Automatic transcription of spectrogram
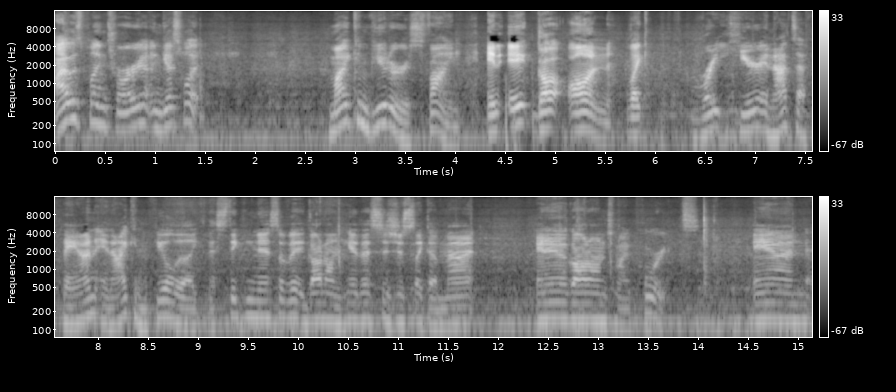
I was playing Terraria, and guess what? My computer is fine, and it got on, like, right here, and that's a fan, and I can feel, like, the stickiness of it. It got on here, this is just, like, a mat, and it got onto my ports. And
